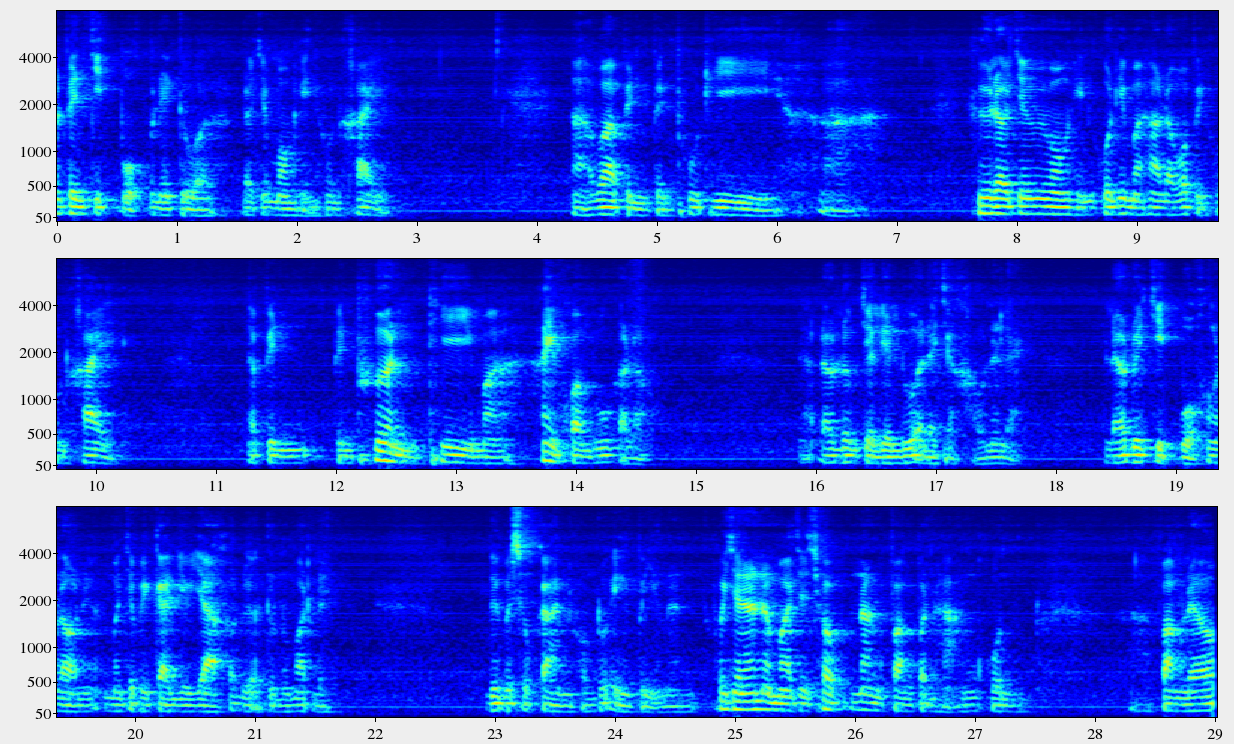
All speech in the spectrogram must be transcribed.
มันเป็นจิตบวกไปในตัว เราจะมองเห็นคนไข้ว่าเป็นเป็นผู้ที่คือเราจะมองเห็นคนที่มาหาเราว่าเป็นคนไข้และเป็นเป็นเพื่อนที่มาให้ความรู้กับเรา เราเริ่มจะเรียนรู้อะไรจากเขานั่นแหละ แล้วโดยจิตบวกของเราเนี่ย มันจะเป็นการเยียวยาเขาโดยอัตโนมัติเลยด้วยประสบการณ์ของตัวเองเป็นอย่างนั้น เพราะฉะนั้นอามาจะชอบนั่งฟังปัญหาของคน ฟังแล้ว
